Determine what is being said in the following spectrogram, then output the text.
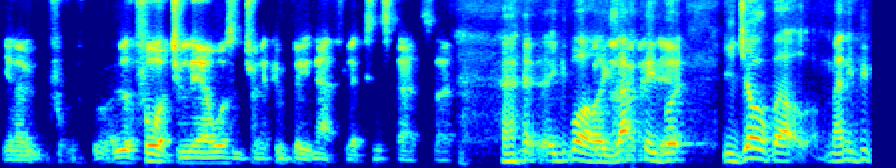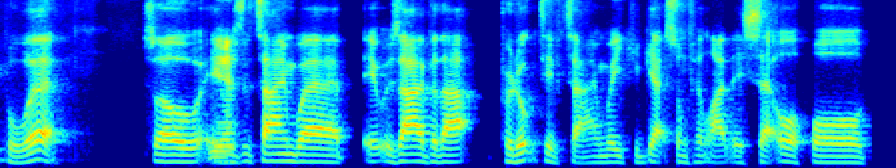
you know, fortunately, I wasn't trying to complete Netflix instead. So, well, exactly. But you joke, but many people were. So it yeah. was a time where it was either that productive time where you could get something like this set up, or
